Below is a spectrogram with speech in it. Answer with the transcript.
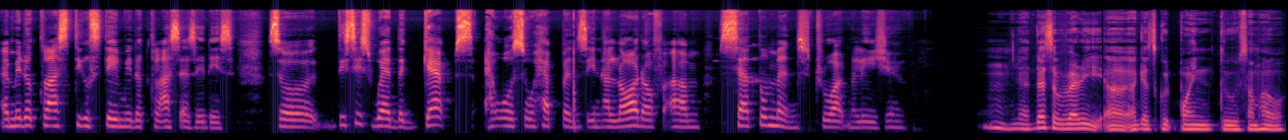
and middle class still stay middle class as it is. So this is where the gaps also happens in a lot of um, settlements throughout Malaysia. Mm, yeah, that's a very, uh, I guess, good point to somehow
